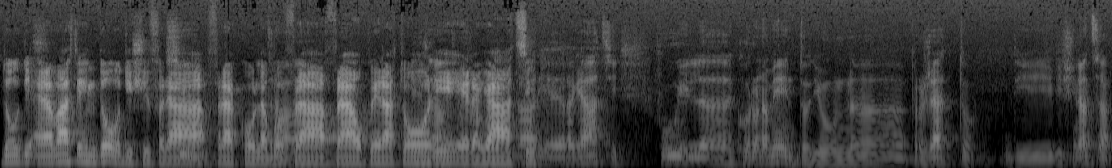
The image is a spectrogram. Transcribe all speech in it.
Dodi- eravate in 12 fra, Sì, fra, collabo- tra- fra- fra operatori esatto, e fra ragazzi. e ragazzi. Fu il coronamento di un eh, progetto di vicinanza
